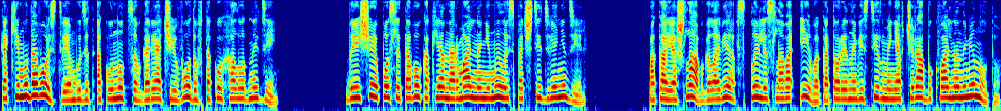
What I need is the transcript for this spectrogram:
каким удовольствием будет окунуться в горячую воду в такой холодный день. Да еще и после того, как я нормально не мылась почти две недели. Пока я шла, в голове всплыли слова Ива, который навестил меня вчера буквально на минуту,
